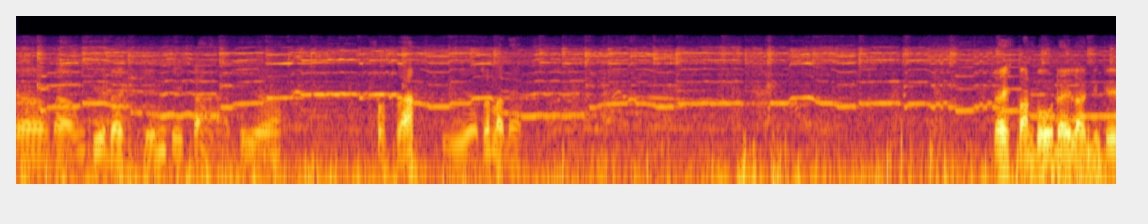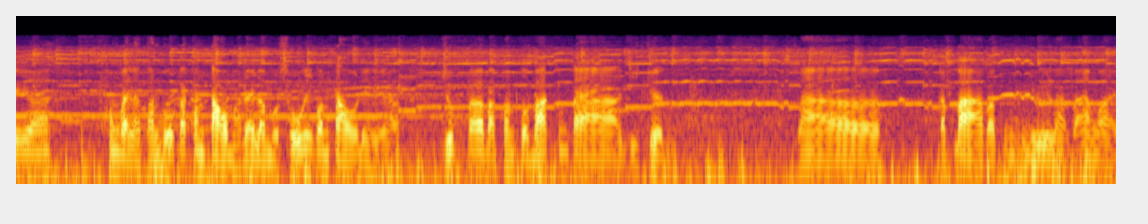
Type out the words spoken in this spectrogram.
ờ, và và khí ở đây, đến cái cả cái sọt rác thì rất là đẹp đây, toàn bộ đây là những cái ờ, không phải là toàn bộ các con tàu mà đây là một số cái con tàu để ờ, giúp ờ, bà con cô bác chúng ta di chuyển ra Cát Bà và cũng như là ra ngoài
